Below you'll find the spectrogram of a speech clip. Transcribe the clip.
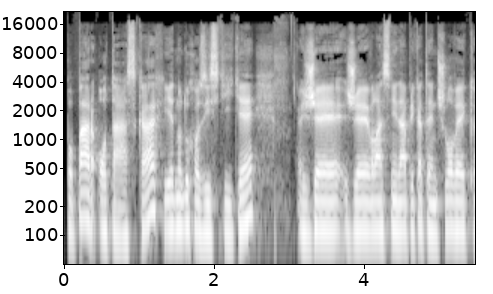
po pár otázkach jednoducho zistíte, že, že vlastne napríklad ten človek e,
